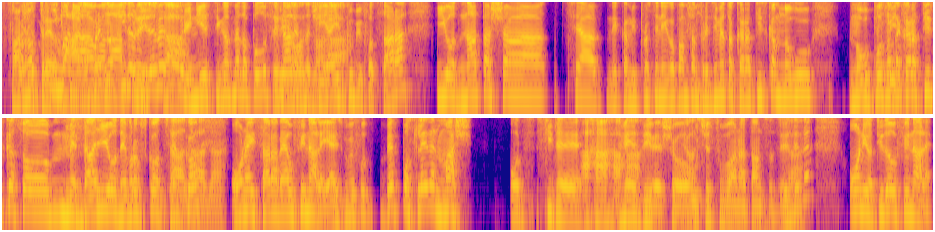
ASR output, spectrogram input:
стварно треба. има да го напредок и да бидеме да. добри. Ние стигнавме до полуфинале, значи ја да. изгубив од Сара и од Наташа, сега нека ми просто не го памтам презимето, каратиска многу многу позната Фит. каратиска со медали од европско, од Да, светско. да, да. Она и Сара беа у финале. Ја изгубив бев последен маж од сите Аха, аха, звездиве што учествуваа на танцот звездите. Они отида у финале.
